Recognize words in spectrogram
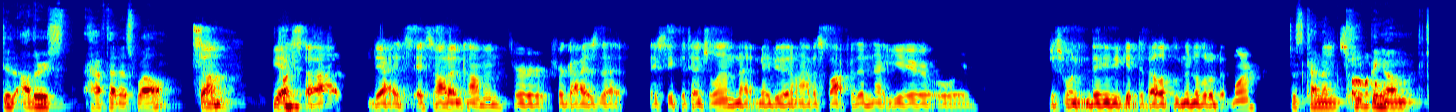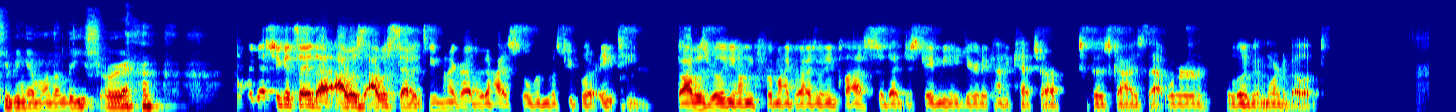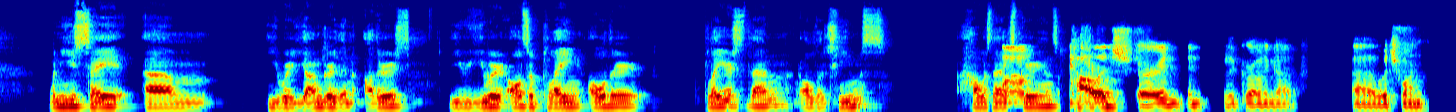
did others have that as well? Some. Yes uh, yeah it's it's not uncommon for for guys that they see potential in that maybe they don't have a spot for them that year or just want they need to get development a little bit more. Just kind of so, keeping them keeping them on the leash or I guess you could say that. I was I was 17 when I graduated high school when most people are 18. So I was really young for my graduating class. So that just gave me a year to kind of catch up to those guys that were a little bit more developed. When you say um, you were younger than others, you you were also playing older players then, all the teams? How was that um, experience? Um, college or in, in growing up? Uh, which one?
